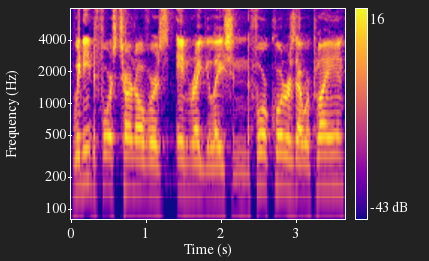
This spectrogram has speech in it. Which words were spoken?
we need to force turnovers in regulation. In the four quarters that we're playing,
